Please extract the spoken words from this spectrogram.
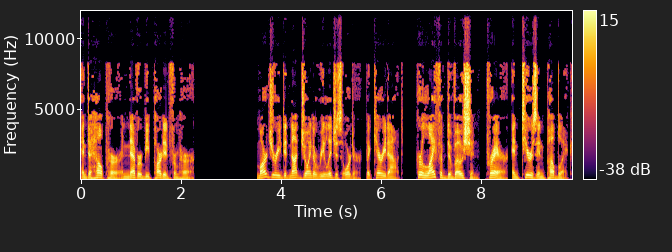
and to help her and never be parted from her. Margery did not join a religious order, but carried out her life of devotion, prayer, and tears in public.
